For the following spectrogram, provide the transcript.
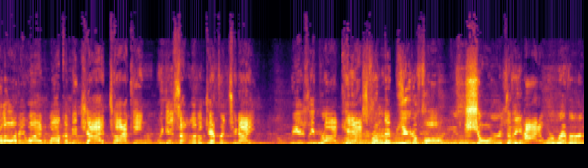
Hello, everyone. Welcome to Jibe Talking. We did something a little different tonight. We usually broadcast from the beautiful shores of the Ottawa River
